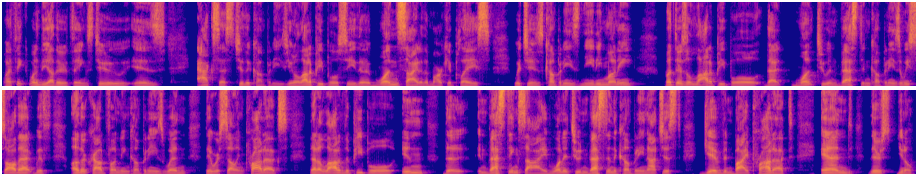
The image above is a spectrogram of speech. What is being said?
Well, I think one of the other things too is access to the companies. You know, a lot of people see the one side of the marketplace, which is companies needing money, but there's a lot of people that want to invest in companies. And we saw that with other crowdfunding companies when they were selling products, that a lot of the people in the investing side wanted to invest in the company, not just give and buy product. And there's, you know,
